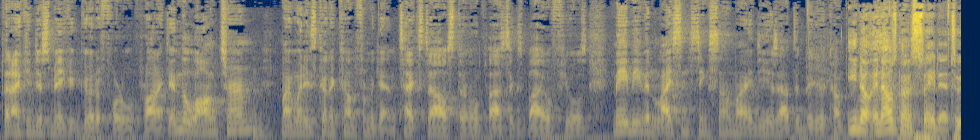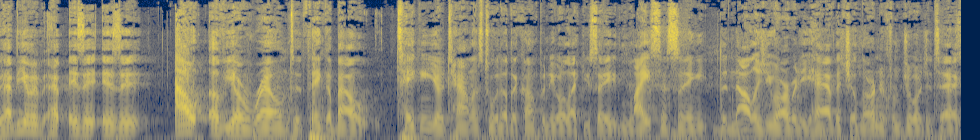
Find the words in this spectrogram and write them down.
that I can just make a good, affordable product. In the long term, Mm-hmm. my money's going to come from again textiles, thermoplastics, biofuels, maybe even licensing some ideas out to bigger companies. You know, and I was going to say that too. Have you ever? Have, is it is it out of your realm to think about taking your talents to another company, or like you say, licensing the knowledge you already have that you're learning from Georgia Tech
